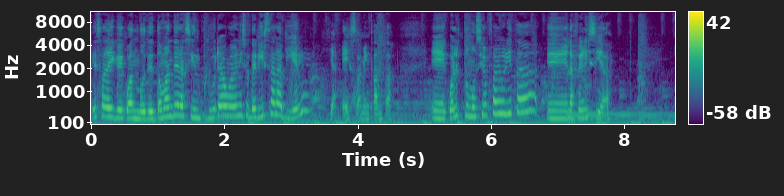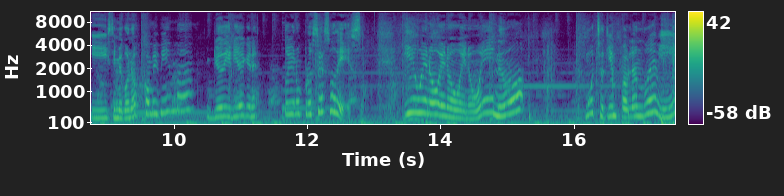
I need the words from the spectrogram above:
Esa de que cuando te toman de la cintura, weón, y se te eriza la piel. Ya, esa, me encanta. Eh, ¿Cuál es tu emoción favorita? Eh, la felicidad. Y si me conozco a mí misma, yo diría que estoy en un proceso de eso. Y bueno, bueno, bueno, bueno. Mucho tiempo hablando de mí.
